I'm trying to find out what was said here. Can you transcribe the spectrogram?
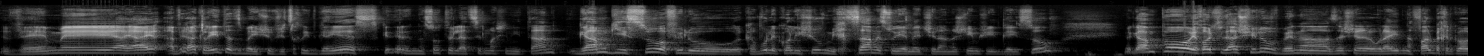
והם, אה, היה אווירה כללית אז ביישוב שצריך להתגייס כדי לנסות ולהציל מה שניתן. גם גייסו אפילו, קבעו לכל יישוב מכסה מסוימת של האנשים שהתגייסו וגם פה יכול להיות שזה היה שילוב בין זה שאולי נפל בחלקו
